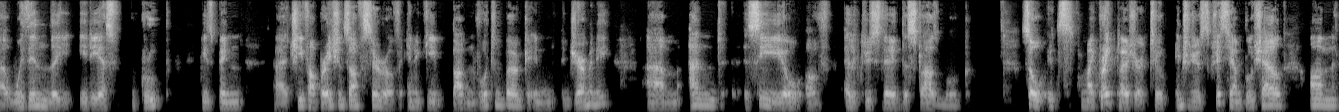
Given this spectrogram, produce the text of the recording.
uh, within the EDF group. He's been uh, Chief Operations Officer of Energie Baden-Württemberg in Germany um, and CEO of Electricité de Strasbourg. So it's my great pleasure to introduce Christian Buchel on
